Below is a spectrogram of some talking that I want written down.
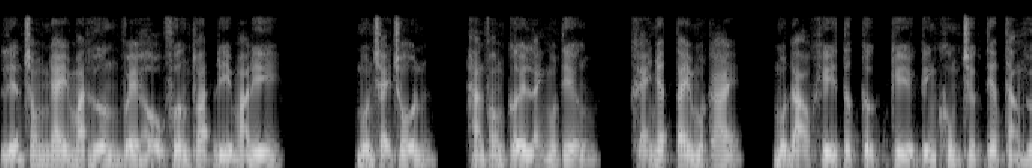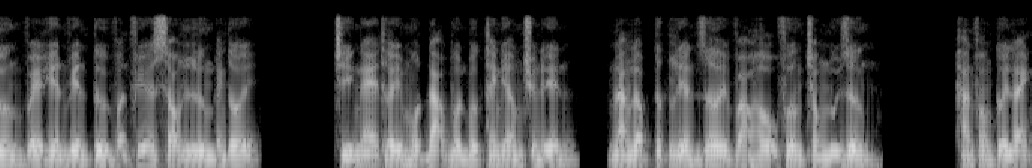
liền trong nháy mắt hướng về hậu phương thoát đi mà đi. Muốn chạy trốn, hàn phong cười lạnh một tiếng, khẽ nhấc tay một cái, một đạo khí tức cực kỳ kinh khủng trực tiếp thẳng hướng về hiên viên tử vận phía sau lưng đánh tới. Chỉ nghe thấy một đạo buồn bực thanh âm truyền đến, nàng lập tức liền rơi vào hậu phương trong núi rừng hàn phong cười lạnh,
